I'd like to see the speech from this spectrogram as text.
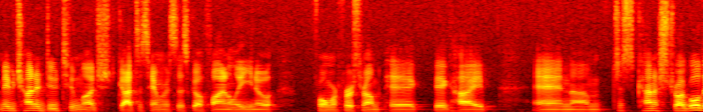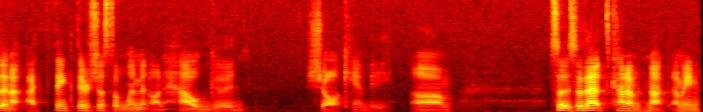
maybe trying to do too much. Got to San Francisco finally, you know, former first round pick, big hype, and um, just kind of struggled. And I, I think there's just a limit on how good Shaw can be. Um, so so that's kind of not. I mean,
